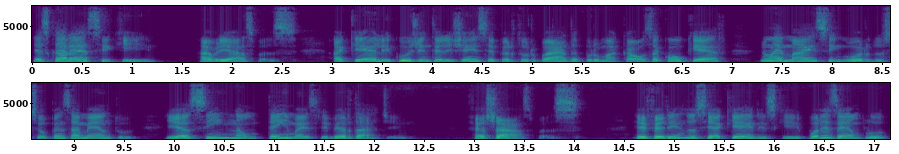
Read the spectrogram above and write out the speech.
esclarece que, abre aspas, Aquele cuja inteligência é perturbada por uma causa qualquer não é mais senhor do seu pensamento, e assim não tem mais liberdade. Fecha aspas. Referindo-se àqueles que, por exemplo,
